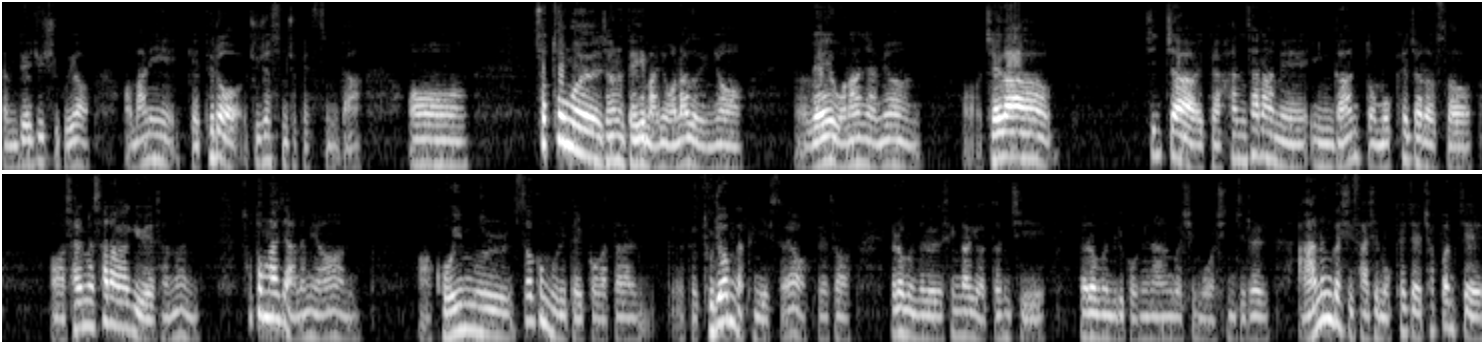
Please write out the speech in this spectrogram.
염두해 주시고요. 어, 많이 이렇게 들어 주셨으면 좋겠습니다. 어, 소통을 저는 되게 많이 원하거든요. 어, 왜 원하냐면 어, 제가 진짜 이렇게 한 사람의 인간 또 목회자로서 어, 삶을 살아가기 위해서는 소통하지 않으면 어, 고인물, 썩은 물이 될 것 같다는 그 두려움 같은 게 있어요. 그래서 여러분들 생각이 어떤지, 여러분들이 고민하는 것이 무엇인지를 아는 것이 사실 목회자의 첫 번째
